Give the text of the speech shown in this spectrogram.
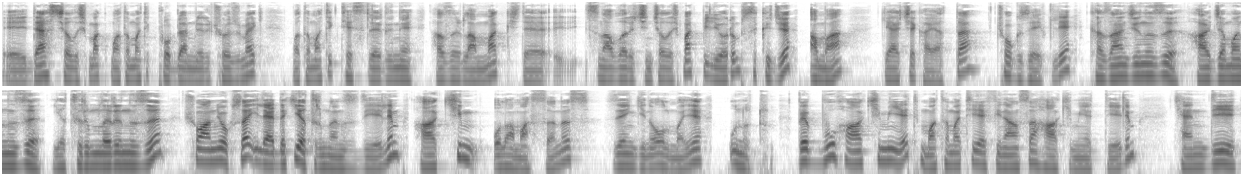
E, ders çalışmak, matematik problemleri çözmek, matematik testlerini hazırlanmak, işte e, sınavlar için çalışmak biliyorum sıkıcı ama gerçek hayatta çok zevkli. Kazancınızı, harcamanızı, yatırımlarınızı şu an yoksa ilerideki yatırımlarınızı diyelim hakim olamazsanız zengin olmayı unutun. Ve bu hakimiyet matematiğe, finansa hakimiyet diyelim. Kendi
